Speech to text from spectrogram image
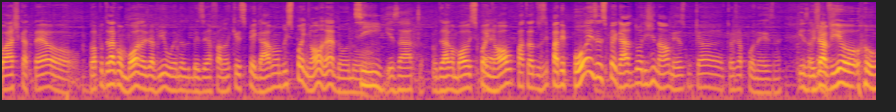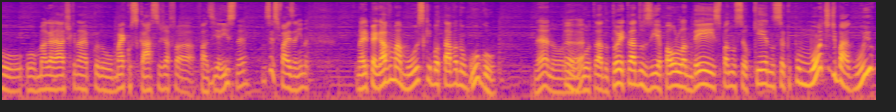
o- acho que até o próprio Dragon Ball, né? Eu já vi o do Bezerra falando que eles pegavam do espanhol, né? Do, do- Sim, exato. O Dragon Ball espanhol pra traduzir, pra depois eles pegaram do original mesmo, que é, que é o japonês, né? Eu Exatamente. já vi o, o, o Magalhães, acho que na época do Marcos Castro já fa- fazia isso, né? Não sei se faz ainda. Mas ele pegava uma música e botava no Google, né? No, no Aham. Google Tradutor e traduzia pra holandês, pra não sei o que, não sei o que, pra um monte de bagulho,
